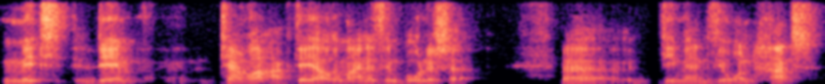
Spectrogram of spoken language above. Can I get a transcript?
mit dem Terrorakt, der ja auch immer eine symbolische äh, Dimension hat,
